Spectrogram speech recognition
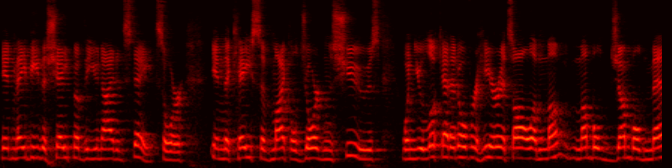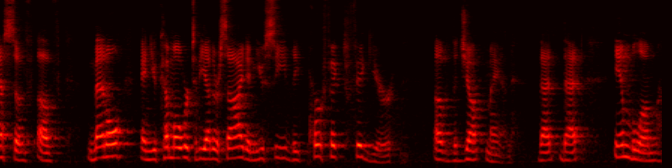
It may be the shape of the United States, or in the case of Michael Jordan's shoes, when you look at it over here, it's all a mumbled, jumbled mess of, of metal, and you come over to the other side and you see the perfect figure of the Jumpman, that, that emblem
